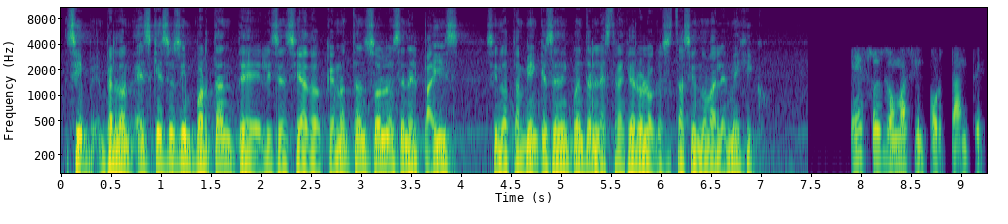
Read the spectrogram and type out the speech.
Sí, perdón, es que eso es importante, licenciado, que no tan solo es en el país, sino también que se den cuenta en el extranjero lo que se está haciendo mal en México. Eso es lo más importante.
